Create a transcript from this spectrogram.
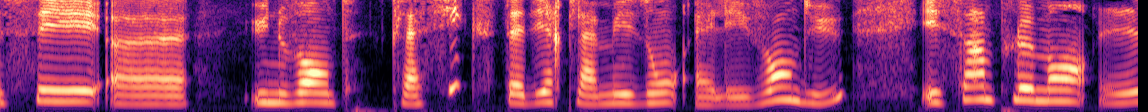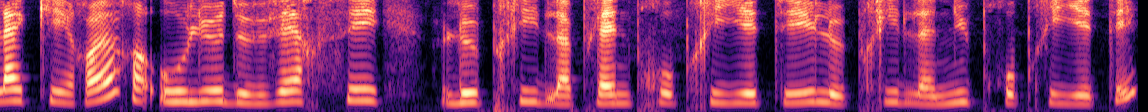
c'est euh, une vente classique, c'est-à-dire que la maison, elle est vendue, et simplement l'acquéreur, au lieu de verser le prix de la pleine propriété, le prix de la nue propriété,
